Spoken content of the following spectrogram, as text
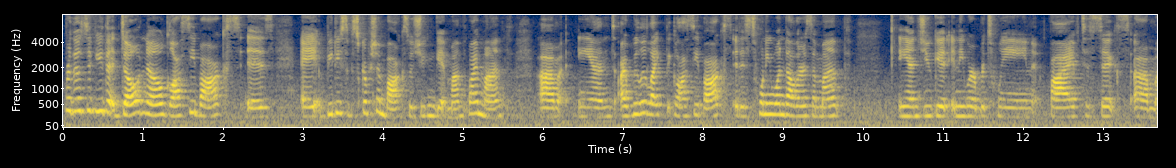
For those of you that don't know, Glossybox is a beauty subscription box which you can get month by month. Um, and I really like the Glossybox. It is $21 a month and you get anywhere between five to six um,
